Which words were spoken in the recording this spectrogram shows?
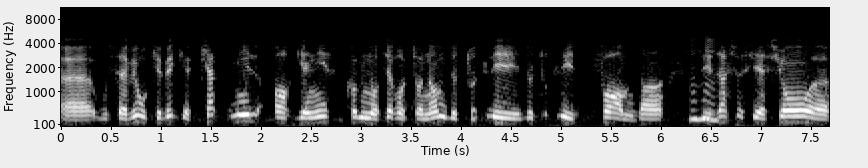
Euh, vous savez, au Québec, il y a 4000 organismes communautaires autonomes de toutes les, de toutes les formes, dans mhm. des associations euh,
